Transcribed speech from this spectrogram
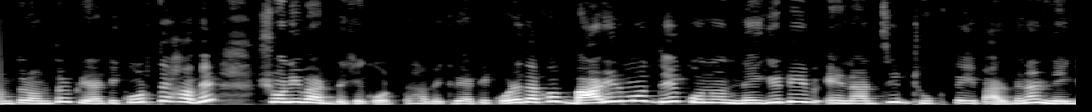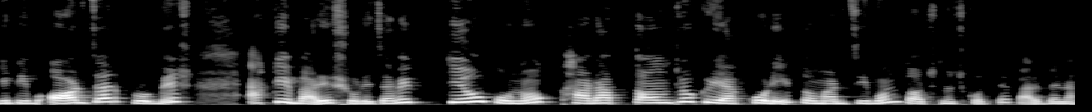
অন্তর অন্তর ক্রিয়াটি করতে হবে, শনিবার দেখে করতে হবে। ক্রিয়াটি করে দেখো, বাড়ির মধ্যে কোনো নেগেটিভ এনার্জি ঢুকতেই পারবে না নেগেটিভ অর্জার প্রবেশ একেবারে সরে যাবে। কেউ কোনো খারাপ তন্ত্রক্রিয়া করে তোমার জীবন তছনছ করতে পারবে না।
